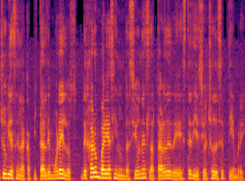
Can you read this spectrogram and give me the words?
lluvias en la capital de Morelos dejaron varias inundaciones la tarde de este 18 de septiembre.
